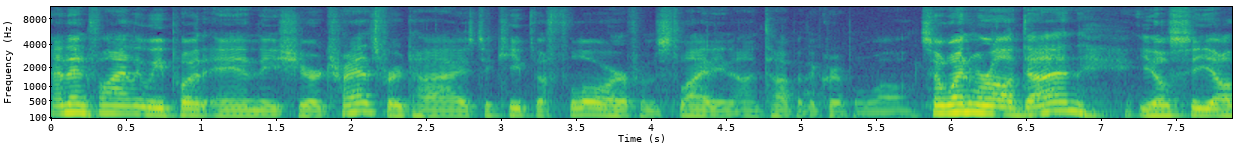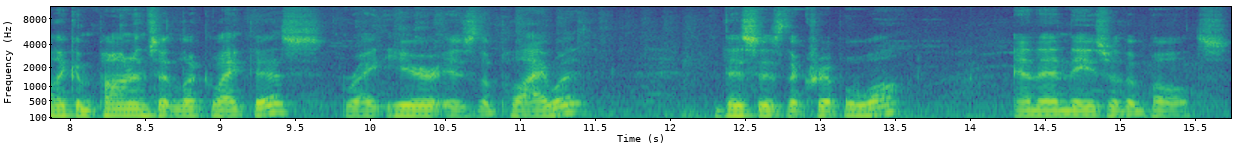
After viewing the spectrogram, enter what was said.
And then finally we put in the shear transfer ties to keep the floor from sliding on top of the cripple wall. So when we're all done, you'll see all the components that look like this. Right here is the plywood. This is the cripple wall. And then these are the bolts.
